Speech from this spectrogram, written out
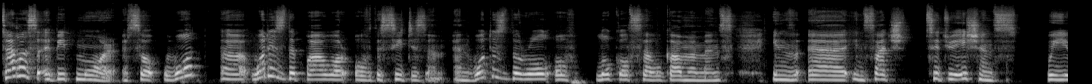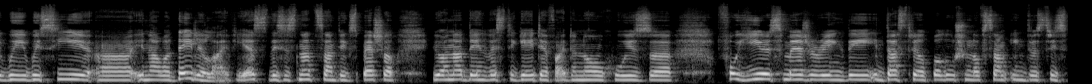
tell us a bit more. So, what uh, what is the power of the citizen, and what is the role of local self governments in uh, in such situations we we, we see uh, in our daily life yes? This is not something special. You are not the investigative i don't know who is uh, for years measuring the industrial pollution of some industries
